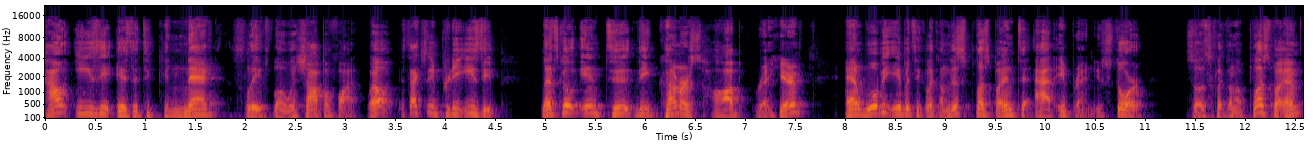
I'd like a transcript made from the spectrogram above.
how easy is it to connect SleekFlow with Shopify? Well, it's actually pretty easy. Let's go into the Commerce Hub right here, and we'll be able to click on this plus button to add a brand new store. So let's click on the plus button.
